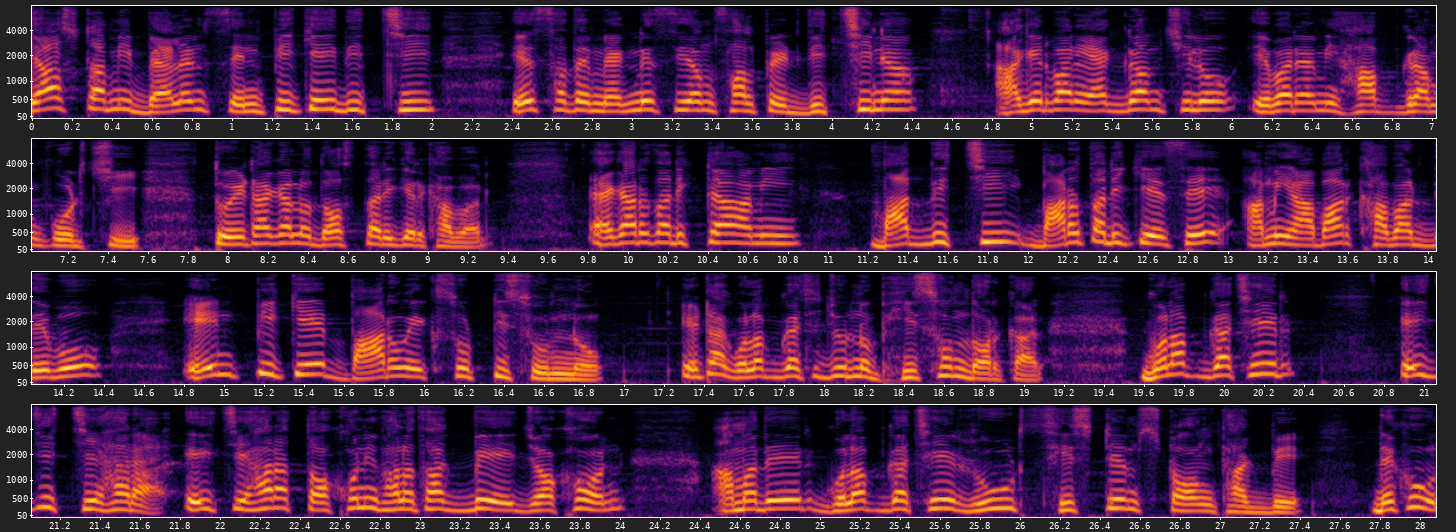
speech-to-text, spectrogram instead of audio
জাস্ট আমি ব্যালেন্স এনপিকেই দিচ্ছি, এর সাথে ম্যাগনেসিয়াম সালফেট দিচ্ছি না। আগের বারে এক গ্রাম ছিল, এবারে আমি হাফ গ্রাম করছি। তো এটা গেল দশ তারিখের খাবার। এগারো তারিখটা আমি বাদ দিচ্ছি, বারো তারিখে এসে আমি আবার খাবার দেব। এনপিকে বারো একষট্টি শূন্য। এটা গোলাপ গাছের জন্য ভীষণ দরকার। গোলাপ গাছের এই যে চেহারা, এই চেহারা তখনই ভালো থাকবে যখন আমাদের গোলাপ গাছের রুট সিস্টেম স্ট্রং থাকবে। দেখুন,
